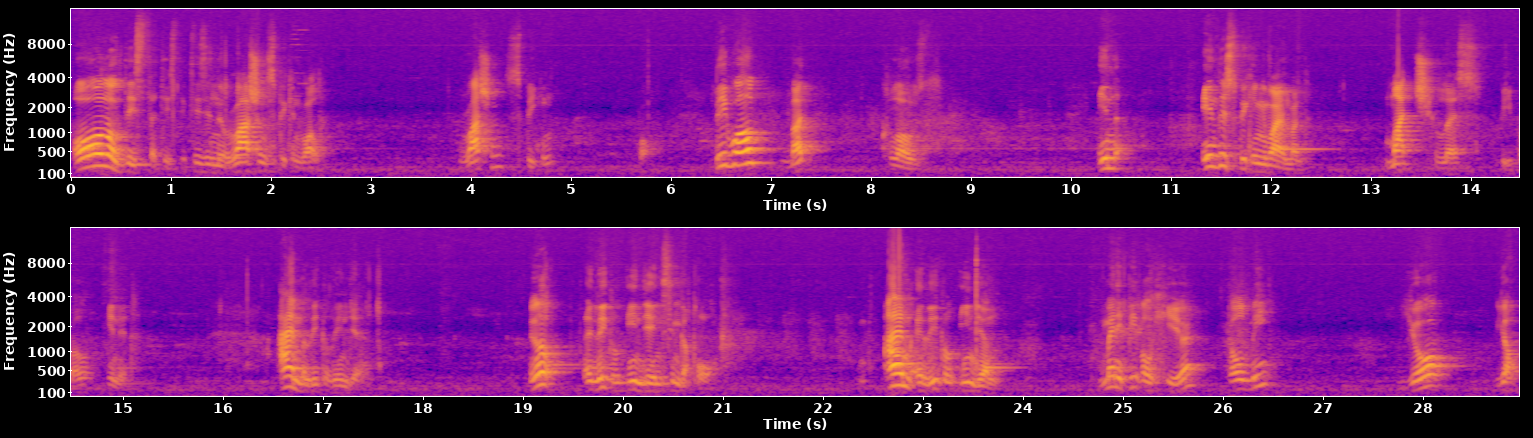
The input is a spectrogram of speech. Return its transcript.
all of these statistics is in the Russian-speaking world. Russian-speaking world. Big world, but closed. In English-speaking environment, much less people in it. I'm a little Indian. You know, a little Indian in Singapore. I'm a little Indian. Many people here told me, your, your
